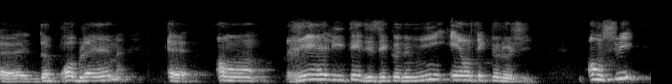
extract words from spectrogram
euh, de problèmes, en réalité des économies et en technologie. Ensuite,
